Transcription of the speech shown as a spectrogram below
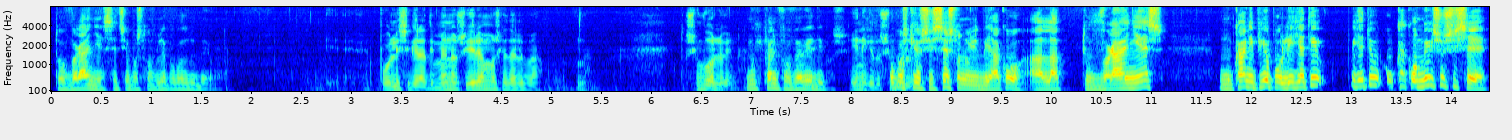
το Βράνιες έτσι όπως τον βλέπω εγώ δεν τον περίμενα. Πολύ συγκρατημένος, ήρεμος κτλ. Ναι. Το συμβόλαιο είναι. Μου έχει κάνει φοβερή εντύπωση. Είναι και το Όπως συμβόλαιο. και ο Σισέ στον Ολυμπιακό, αλλά του Βράνιες μου κάνει πιο πολύ γιατί, γιατί ο Κακομύρης ο Σισέ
